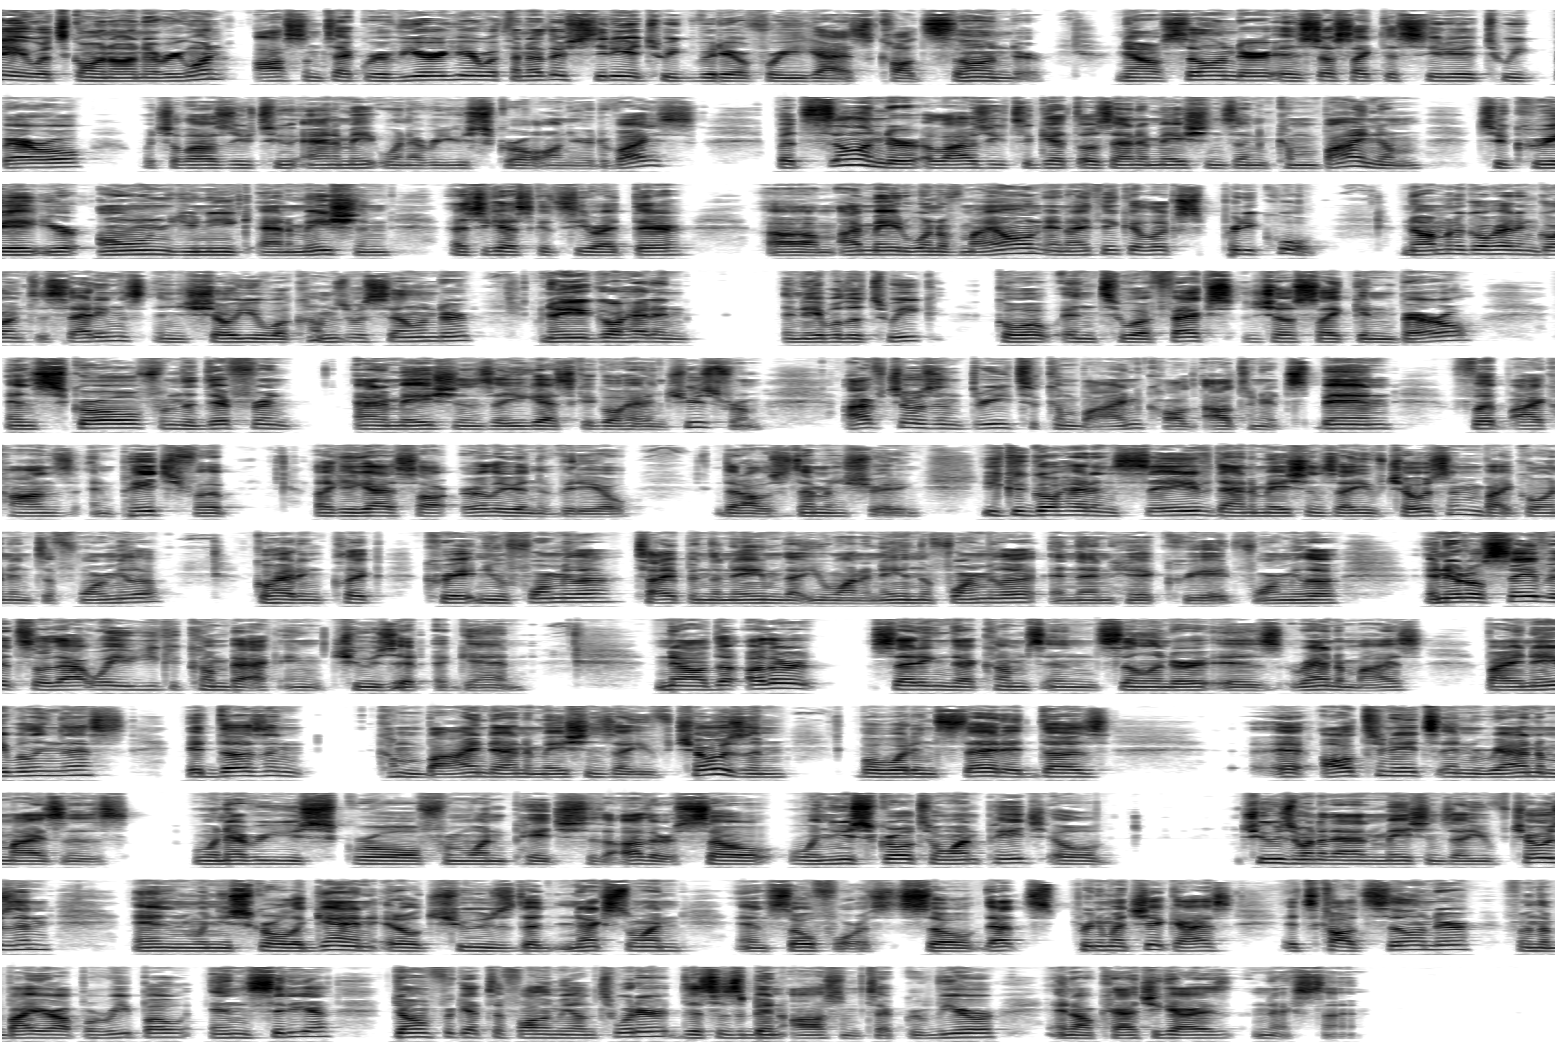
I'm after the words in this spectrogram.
Hey, what's going on everyone? Awesome Tech Reviewer here with another Cydia Tweak video for you guys called Cylinder. Now, Cylinder is just like the Cydia Tweak Barrel, which allows you to animate whenever you scroll on your device. But Cylinder allows you to get those animations and combine them to create your own unique animation, as you guys can see right there. Um, I made one of my own and I think it looks pretty cool. Now I'm going to go ahead and go into settings and show you what comes with Cylinder. Now you go ahead and enable the tweak go into effects just like in Barrel and scroll from the different animations that you guys could go ahead and choose from. I've chosen three to combine called alternate spin, flip icons, and page flip like you guys saw earlier in the video that I was demonstrating. You could go ahead and save the animations that you've chosen by going into formula. Go ahead and click create new formula, type in the name that you want to name the formula, and then hit create formula. And it'll save it so that way you could come back and choose it again. Now the other setting that comes in Cylinder is randomize. By enabling this, it doesn't combine the animations that you've chosen, but what instead it does, it alternates and randomizes whenever you scroll from one page to the other. So when you scroll to one page, it'll choose one of the animations that you've chosen and when you scroll again it'll choose the next one and so forth. So that's pretty much it guys. It's called cylinder from the buy your apple repo in cydia. Don't forget to follow me on twitter. This has been awesome tech reviewer and i'll catch you guys next time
